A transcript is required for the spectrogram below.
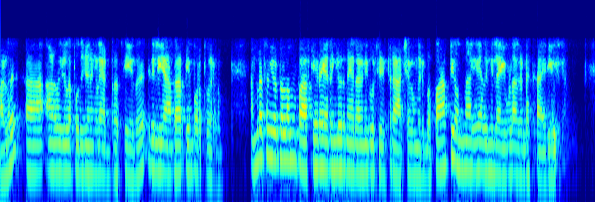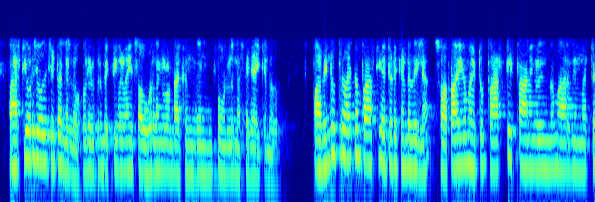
ആൾ ആളുകളെ പൊതുജനങ്ങളെ അഡ്രസ്സ് ചെയ്ത് ഇതിൽ യാഥാർത്ഥ്യം പുറത്തു വരണം. നമ്മളെ സംബന്ധിച്ചിടത്തോളം പാർട്ടിയുടെ ഏതെങ്കിലും ഒരു നേതാവിനെ കുറിച്ച് ഇത്ര ആക്ഷേപം വരുമ്പോൾ പാർട്ടി ഒന്നാകെ അതിന് ലൈവിളാകേണ്ട കാര്യമില്ല. പാർട്ടിയോട് ചോദിച്ചിട്ടല്ലല്ലോ ഓരോരുത്തരും വ്യക്തിപരമായി സൗഹൃദങ്ങൾ ഉണ്ടാക്കുന്നതും ഫോണിൽ മെസ്സേജ് അയക്കുന്നതും. അപ്പൊ അതിന്റെ ഉത്തരവാദിത്തം പാർട്ടി ഏറ്റെടുക്കേണ്ടതില്ല. സ്വാഭാവികമായിട്ടും പാർട്ടി സ്ഥാനങ്ങളിൽ നിന്ന് മാറി നിന്നിട്ട്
